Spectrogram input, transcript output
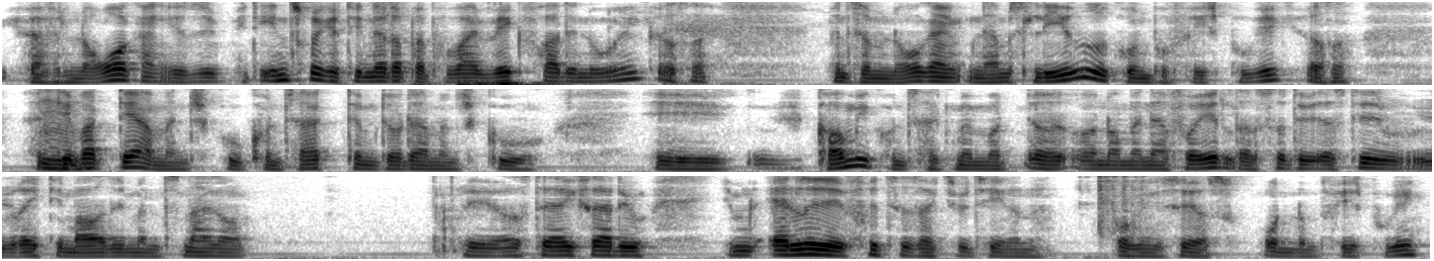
i hvert fald en overgang. Mit indtryk er, at de netop er på vej væk fra det nu, ikke? Altså, men som en overgang nærmest levede kun på Facebook, ikke? Altså, at mm. det var der, man skulle kontakte dem, det var der, man skulle øh, komme i kontakt med dem, og, og når man er forældre, så det, altså, det er jo rigtig meget det, man snakker om. Øh, også der, ikke, så er det jo, jamen alle fritidsaktiviteterne organiseres rundt om Facebook, ikke?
